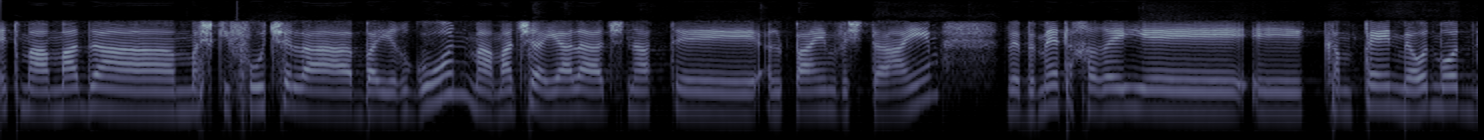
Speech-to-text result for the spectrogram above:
את מעמד המשקיפות שלה בארגון, מעמד שהיה לה עד שנת 2002, ובאמת אחרי קמפיין מאוד מאוד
